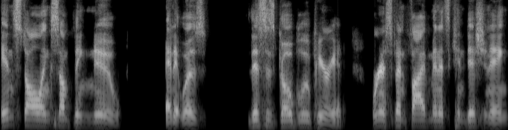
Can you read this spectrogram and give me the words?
installing something new. And it was, this is go blue period. We're going to spend five minutes conditioning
